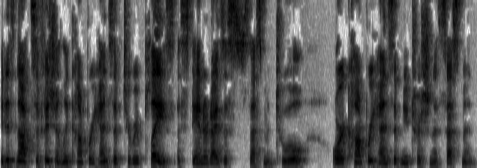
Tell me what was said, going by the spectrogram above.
it is not sufficiently comprehensive to replace a standardized assessment tool or a comprehensive nutrition assessment.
